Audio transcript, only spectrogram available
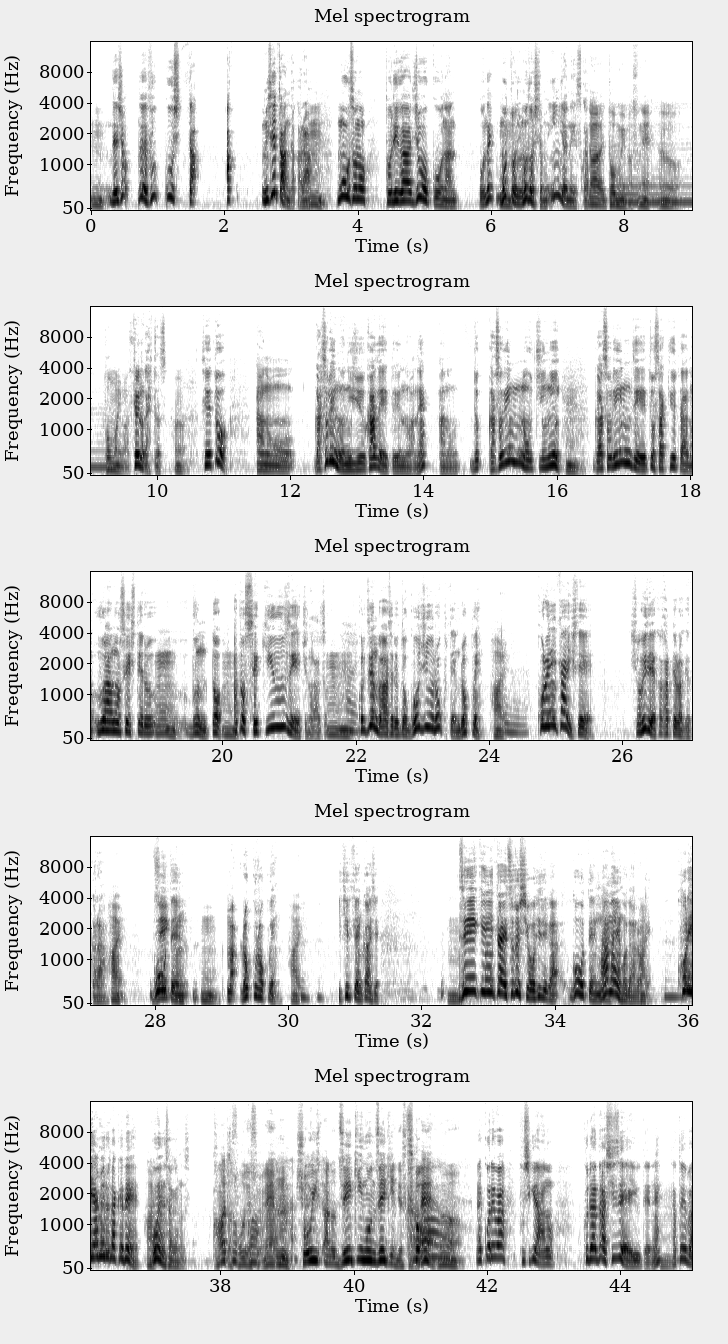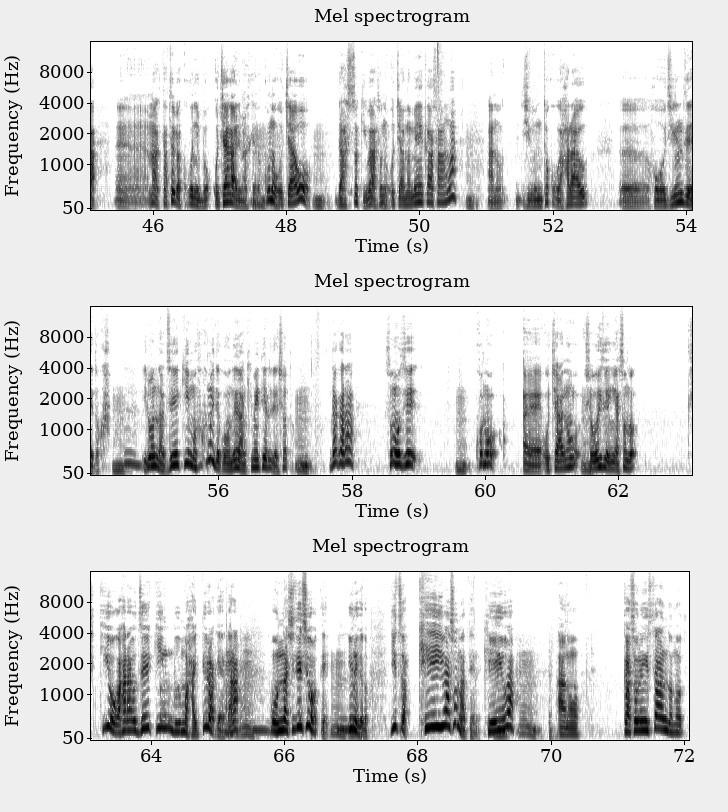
うん。でしょ？で復興したあ見せたんだから、うん。もうそのトリガー条項なんをね元に戻してもいいんじゃないですかと、だと思いますね。うん。と思います。というのが一つ。うん。それとあのガソリンの二重課税というのはねあのどガソリンのうちにうん。ガソリン税とさっき言ったあの上乗せしてるん。分と、うん。あと石油税っていうのがあるんですよ、うんはいこれ全部合わせると56.6円。はい。これに対して消費税がかかってるわけから、はい。5点うん。まあ、66円。はい。1リットルに関して、税金に対する消費税が5.7円ほどあるわけ、はい。これやめるだけではい。5円下がるんです、考えたらそうですよね。うん。消費あの税金オン税金ですからね。これは不思議なあの蔵出し税言うてね、例えば、えーまあ、例えばここにぼお茶がありますけど、このお茶をん。出す時はそのお茶のメーカーさんは、あの自分とこが払う法人税とか、うん。いろんな税金も含めてこの値段決めてるでしょと、ん。だからその税、うん。この、えーお茶の消費税にはその企業が払う税金分も入ってるわけやから、同じですよって言うんだけど、実は経由はそうなってんね経由は、うん。あのガソリンスタンドの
